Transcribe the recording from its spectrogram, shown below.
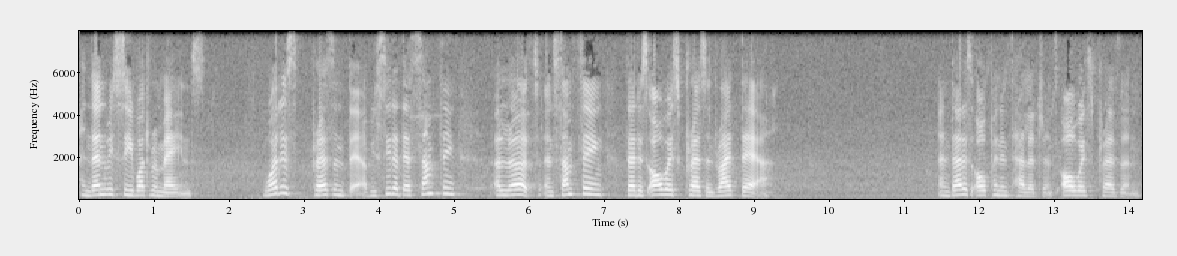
And then we see what remains. What is present there? We see that there's something alert and something that is always present right there. And that is open intelligence, always present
